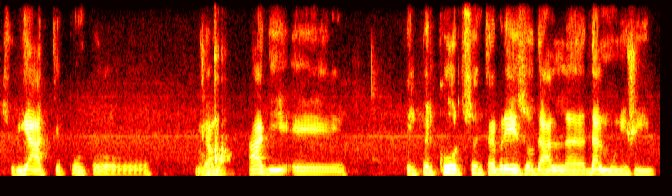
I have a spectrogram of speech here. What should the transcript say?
sugli atti appunto diciamo e, e il percorso intrapreso dal, dal municipio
